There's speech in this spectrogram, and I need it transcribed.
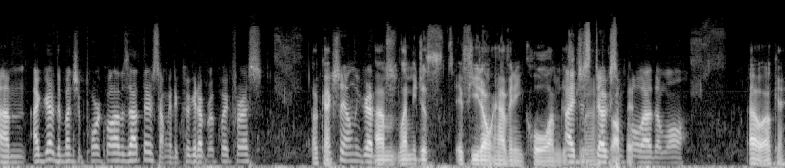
Um, I grabbed a bunch of pork while I was out there, so I'm gonna cook it up real quick for us. okay. Actually, I only grabbed. Um, let me just. If you don't have any coal, I'm just. I just dug some it. coal out of the wall. Oh, okay.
